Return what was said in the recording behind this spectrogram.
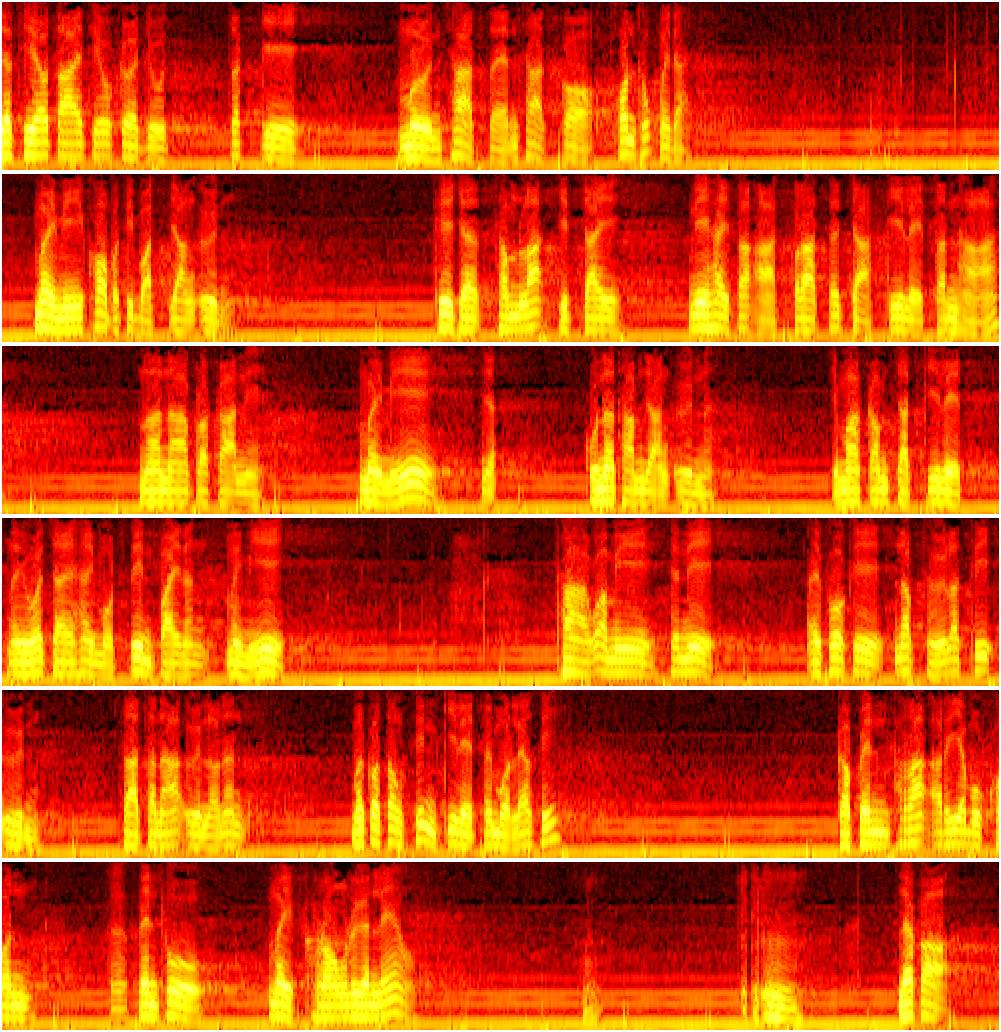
จะเที่ยวตายเที่ยวเกิดอยู่สักกี่หมื่นชาติแสนชาติก็พ้นทุกข์ไม่ได้ ไม่มีข้อปฏิบัติอย่างอื่น ที่จะชำระจิตใจ นี่ให้สะอาดปราศจากกิเลสตัณหา นานาประการนี่ไม่มีคุณธรรมอย่างอื่นนะจะมากำจัดกิเลสในหัวใจให้หมดสิ้นไปนั้นไม่มี ถ้าว่ามีเช่นนี้ ไอ้พวกที่นับถือลัทธิอื่น ศาสนาอื่นเหล่านั้น มันก็ต้องสิ้นกิเลสไปหมดแล้วสิ ก็เป็นพระอริยบุคคลเป็นผู้ไม่ครองเรือนแล้ว แล้วก็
